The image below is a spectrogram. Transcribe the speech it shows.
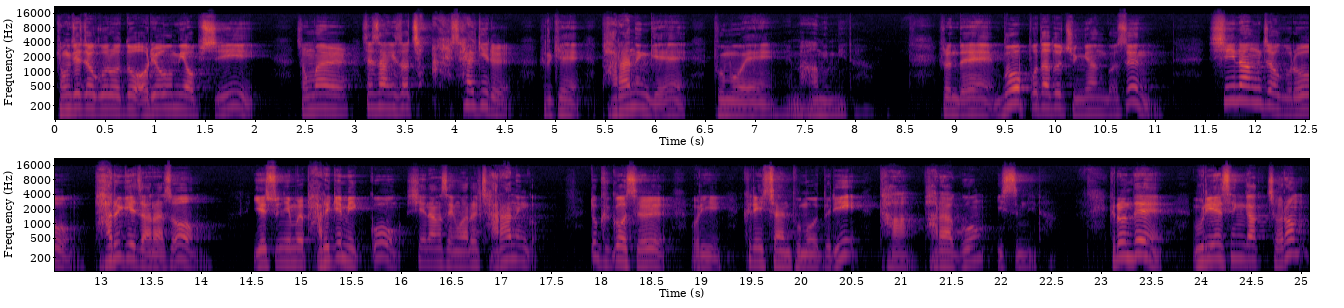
경제적으로도 어려움이 없이 정말 세상에서 잘 살기를 그렇게 바라는 게 부모의 마음입니다. 그런데 무엇보다도 중요한 것은 신앙적으로 바르게 자라서 예수님을 바르게 믿고 신앙생활을 잘하는 것. 또 그것을 우리 크리스찬 부모들이 다 바라고 있습니다. 그런데 우리의 생각처럼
